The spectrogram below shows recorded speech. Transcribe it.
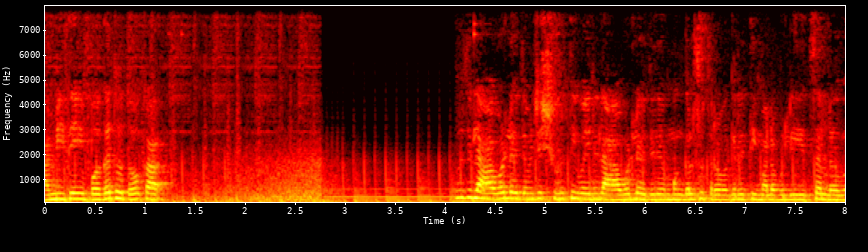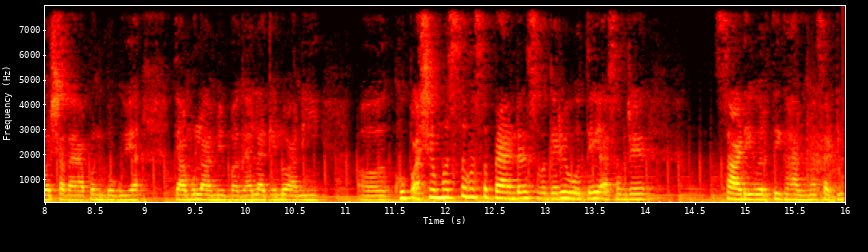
आम्ही ते बघत होतो का? श्रुतीला आवडले होते म्हणजे श्रुती वहिनीला आवडले होते ते मंगलसूत्र वगैरे ती मला बोलली चल वर्षात आहे आपण बघूया. त्यामुळं आम्ही बघायला गेलो आणि खूप असे मस्त मस्त पॅन्डल्स वगैरे होते असं म्हणजे साडीवरती घालण्यासाठी.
